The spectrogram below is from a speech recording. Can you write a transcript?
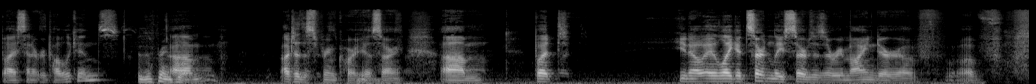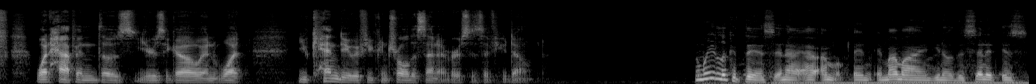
by Senate Republicans. To The Supreme Court. Um, uh, to the Supreme Court, yeah, sorry. Um, but you know, it, like it certainly serves as a reminder of of what happened those years ago and what you can do if you control the Senate versus if you don't. When we look at this, and I, I'm in, in my mind, you know, the Senate is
